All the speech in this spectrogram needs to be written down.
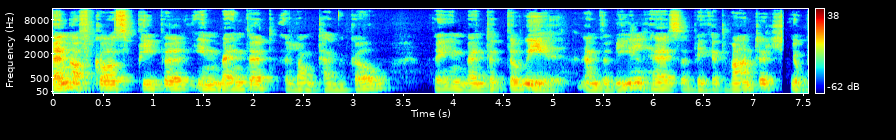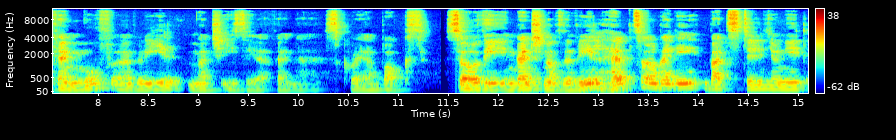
Then, of course, people invented a long time ago, they invented the wheel. And the wheel has a big advantage. You can move a wheel much easier than a square box. So the invention of the wheel helps already, but still you need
